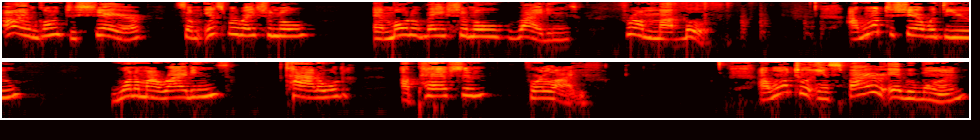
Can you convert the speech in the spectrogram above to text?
I am going to share some inspirational and motivational writings from my book. I want to share with you one of my writings titled A Passion for Life. I want to inspire everyone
